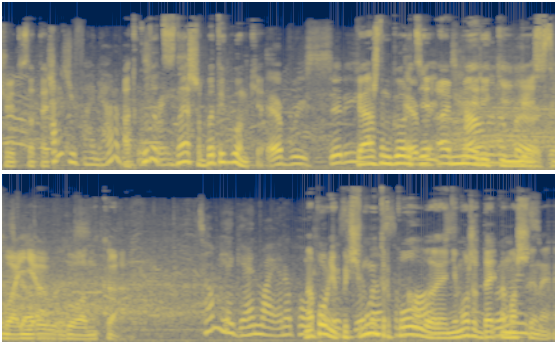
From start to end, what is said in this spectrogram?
Что это за тачка? Откуда ты знаешь об этой гонке? В каждом городе Америки есть своя гонка. Напомню, почему Интерпол э, не может дать на машины?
